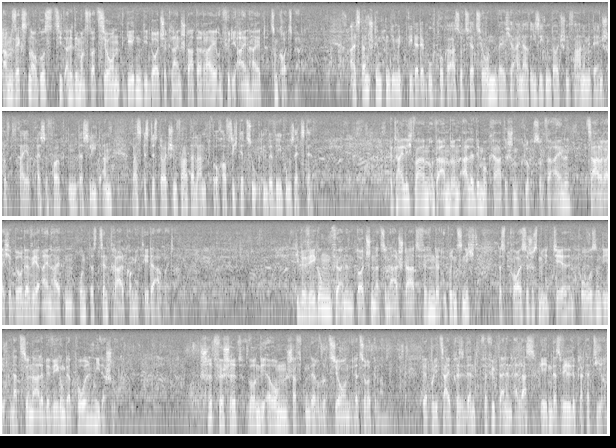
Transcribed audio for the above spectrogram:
Am 6. August zieht eine Demonstration gegen die deutsche Kleinstaaterei und für die Einheit zum Kreuzberg. Alsdann stimmten die Mitglieder der Buchdruckerassoziation, welche einer riesigen deutschen Fahne mit der Inschrift Freie Presse folgten, das Lied an Was ist des deutschen Vaterland, worauf sich der Zug in Bewegung setzte. Beteiligt waren unter anderem alle demokratischen Clubs und Vereine, zahlreiche Bürgerwehreinheiten und das Zentralkomitee der Arbeiter. Die Bewegung für einen deutschen Nationalstaat verhindert übrigens nicht, dass preußisches Militär in Posen die nationale Bewegung der Polen niederschlug. Schritt für Schritt wurden die Errungenschaften der Revolution wieder zurückgenommen. Der Polizeipräsident verfügte einen Erlass gegen das wilde Plakatieren.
